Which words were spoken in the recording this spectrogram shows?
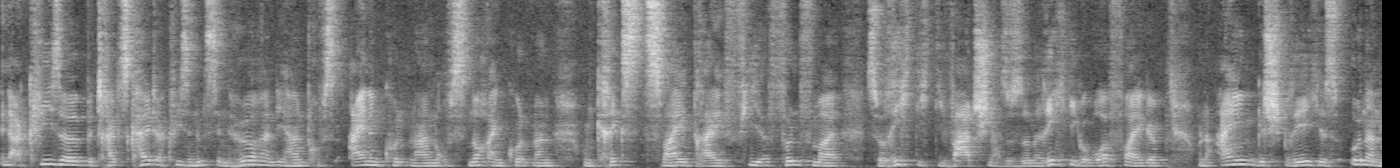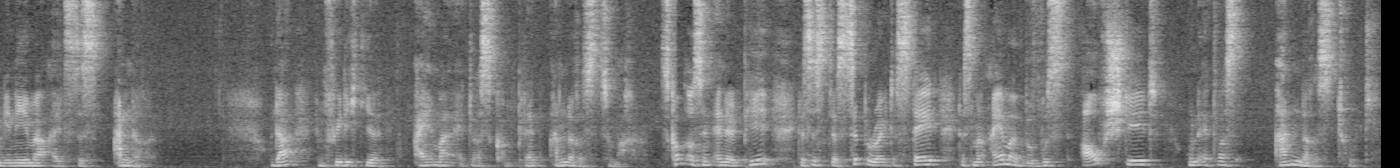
in der Akquise, betreibst Kaltakquise, nimmst den Hörer in die Hand, rufst einen Kunden an, rufst noch einen Kunden an und kriegst zwei, drei, vier, fünfmal so richtig die Watschen, also so eine richtige Ohrfeige. Und ein Gespräch ist unangenehmer als das andere. Und da empfehle ich dir, einmal etwas komplett anderes zu machen. Es kommt aus dem NLP, das ist der Separated State, dass man einmal bewusst aufsteht und etwas anderes tut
